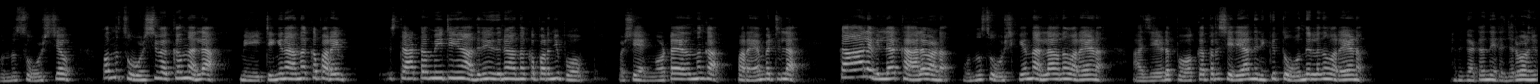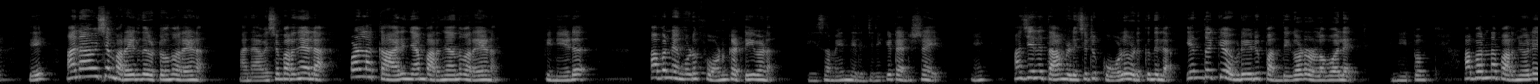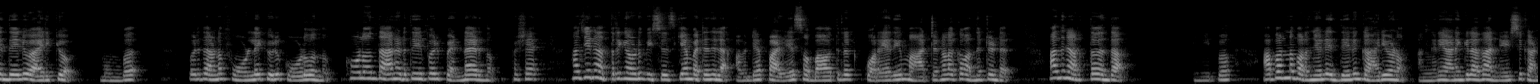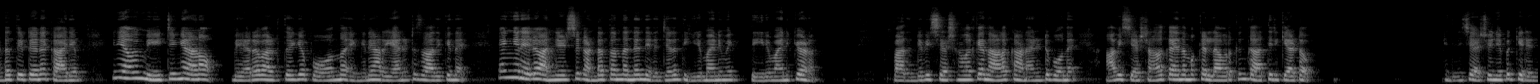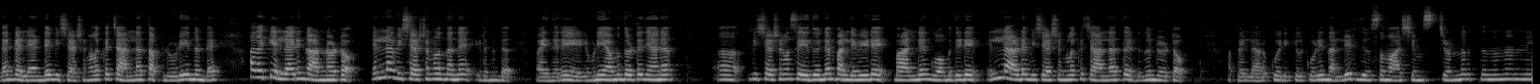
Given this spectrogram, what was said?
ഒന്ന് സൂക്ഷിച്ചോ. ഒന്ന് സൂക്ഷിച്ചു വെക്കുന്നല്ല. മീറ്റിങ്ങിനാന്നൊക്കെ പറയും. സ്റ്റാർട്ടപ്പ് മീറ്റിങ്ങിന് അതിനും ഇതിനാന്നൊക്കെ പറഞ്ഞു പോകും പക്ഷെ എങ്ങോട്ടായതൊന്നും പറയാൻ പറ്റില്ല. കാലമില്ല കാലമാണ്. ഒന്ന് സൂക്ഷിക്കുന്നല്ല എന്ന് പറയണം. അജയുടെ പോക്കത്ര ശരിയാന്ന് എനിക്ക് തോന്നില്ലെന്ന് പറയണം. അത് കേട്ട നിരഞ്ജന പറഞ്ഞു ദേ അനാവശ്യം പറയരുത് കേട്ടോ എന്ന് പറയണം. അനാവശ്യം പറഞ്ഞല്ല ഉള്ള കാര്യം ഞാൻ പറഞ്ഞാന്ന് പറയണം. പിന്നീട് അവൻ അങ്ങോട്ട് ഫോൺ കട്ട് ചെയ്യണം. ഈ സമയം നിരഞ്ജനിക്ക് ടെൻഷനായി ഏ അജയനെ താൻ വിളിച്ചിട്ട് കോളും എടുക്കുന്നില്ല. എന്തൊക്കെയോ എവിടെ ഒരു പന്തികോടുള്ള പോലെ. ഇനിയിപ്പം അപർണ പറഞ്ഞ പോലെ എന്തേലും ആയിരിക്കോ? മുമ്പ് ഒരു തവണ ഫോണിലേക്ക് ഒരു കോൾ വന്നു. കോൾ വന്ന് താൻ എടുത്ത് ഇപ്പോൾ ഒരു പെണ്ണായിരുന്നു. പക്ഷെ അജയനെ അത്രയ്ക്ക് അങ്ങോട്ട് വിശ്വസിക്കാൻ പറ്റുന്നില്ല. അവന്റെ പഴയ സ്വഭാവത്തിലൊക്കെ കുറേയധികം മാറ്റങ്ങളൊക്കെ വന്നിട്ടുണ്ട്. അതിനർത്ഥം എന്താ? ഇനിയിപ്പോൾ അപർണ പറഞ്ഞ പോലെ എന്തേലും കാര്യമാണോ? അങ്ങനെയാണെങ്കിൽ അത് അന്വേഷിച്ച് കണ്ടെത്തിയിട്ടേനെ കാര്യം. ഇനി അവൻ മീറ്റിങ്ങിനാണോ വേറെ വരത്തേക്കോ പോകുന്ന? എങ്ങനെ അറിയാനായിട്ട് സാധിക്കുന്നത് എങ്ങനെയാലും അന്വേഷിച്ച് കണ്ടെത്താൻ തന്നെ നിരഞ്ജനം തീരുമാനി തീരുമാനിക്കുകയാണ്. അപ്പൊ അതിന്റെ വിശേഷങ്ങളൊക്കെ നാളെ കാണാനായിട്ട് പോകുന്നത് ആ വിശേഷങ്ങളൊക്കെ നമുക്ക് എല്ലാവർക്കും കാത്തിരിക്കാട്ടോ. ഇതിനുശേഷം ഇനിയിപ്പോൾ കിരണ്ടൻ കല്യാണിന്റെ വിശേഷങ്ങളൊക്കെ ചാനലിനകത്ത് അപ്ലോഡ് ചെയ്യുന്നുണ്ട്. അതൊക്കെ എല്ലാവരും കാണണം കേട്ടോ എല്ലാ വിശേഷങ്ങളും തന്നെ ഇടുന്നുണ്ട്. വൈകുന്നേരം ഏഴുമണിയാകുമ്പോൾ തൊട്ട് ഞാൻ വിശേഷങ്ങൾ സേതുവിന്റെയും പല്ലവിയുടെയും ബാലിന്റെയും ഗോമതിയുടെയും എല്ലാവരുടെയും വിശേഷങ്ങളൊക്കെ ചാനലകത്ത് ഇടുന്നുണ്ട് കേട്ടോ. അപ്പോൾ എല്ലാവർക്കും ഒരിക്കൽ കൂടി നല്ലൊരു ദിവസം ആശംസിച്ചുകൊണ്ട് നിർത്തുന്നു. നന്ദി.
